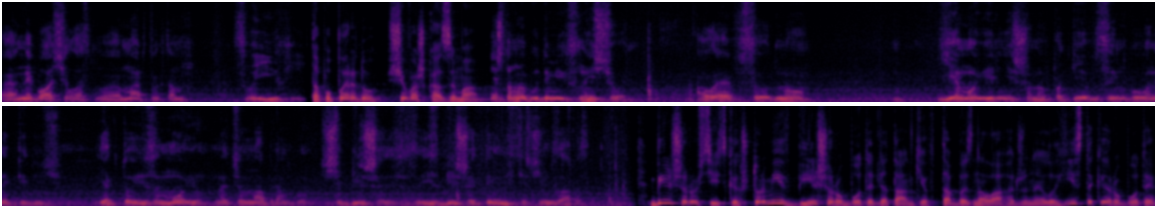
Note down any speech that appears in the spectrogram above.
е, не бачила е, мертвих там своїх. Та попереду ще важка зима. Звісно, ми будемо їх знищувати, але все одно є ймовірність, що навпаки взимку вони підуть, як то і зимою на цьому напрямку, ще більше з- і з більшою активністю, ніж зараз. Більше російських штурмів, більше роботи для танків. Та без налагодженої логістики роботи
